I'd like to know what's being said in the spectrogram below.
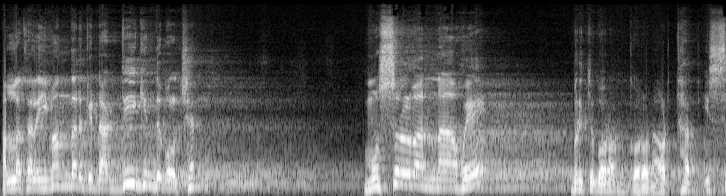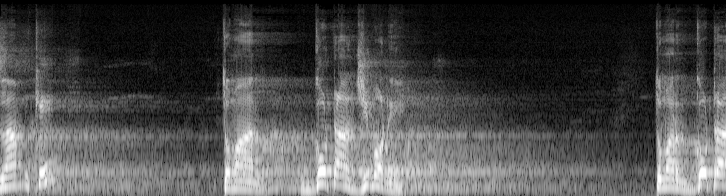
আল্লাহ তাআলা ইমানদারকে ডাক দিয়ে কিন্তু বলছেন, মুসলমান না হয়ে মৃত্যুবরণ করো না। অর্থাৎ ইসলামকে তোমার গোটা জীবনে তোমার গোটা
